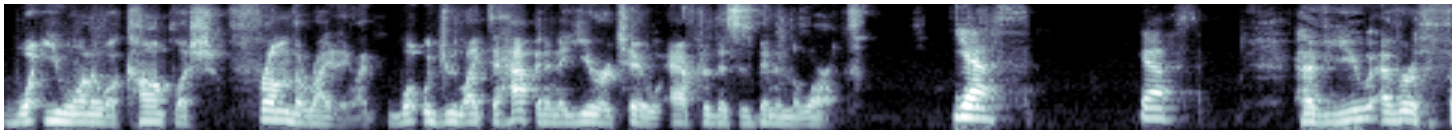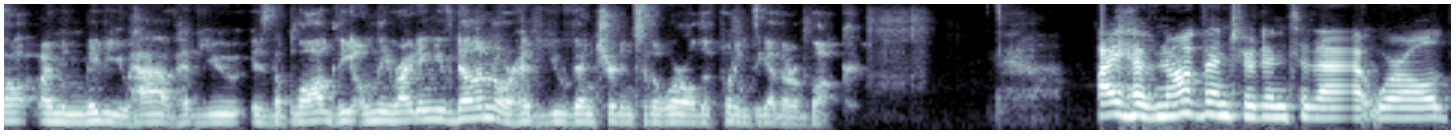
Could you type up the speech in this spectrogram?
what you want to accomplish from the writing. Like what would you like to happen in a year or two after this has been in the world? Yes. Yes. Have you ever thought I mean maybe you have. Have you is the blog the only writing you've done or have you ventured into the world of putting together a book? I have not ventured into that world.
